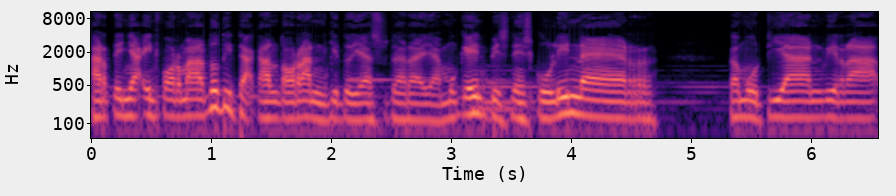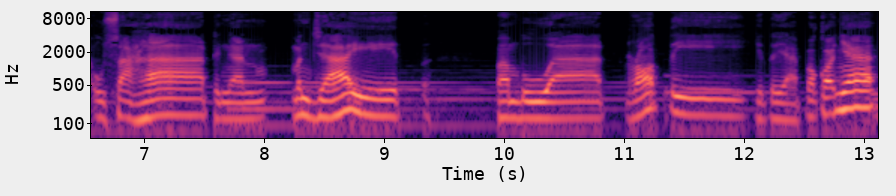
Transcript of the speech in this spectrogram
Artinya informal itu tidak kantoran gitu ya saudara ya. Mungkin bisnis kuliner Kemudian wira usaha dengan menjahit Membuat roti gitu ya. Pokoknya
